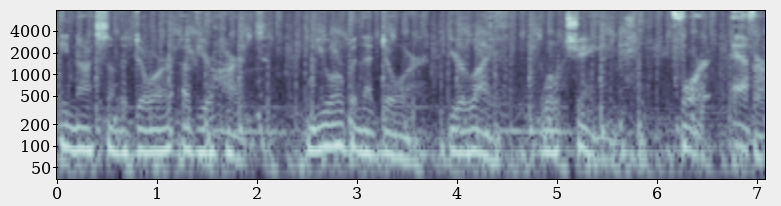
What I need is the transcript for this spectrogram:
He knocks on the door of your heart. When you open that door, your life will change forever.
